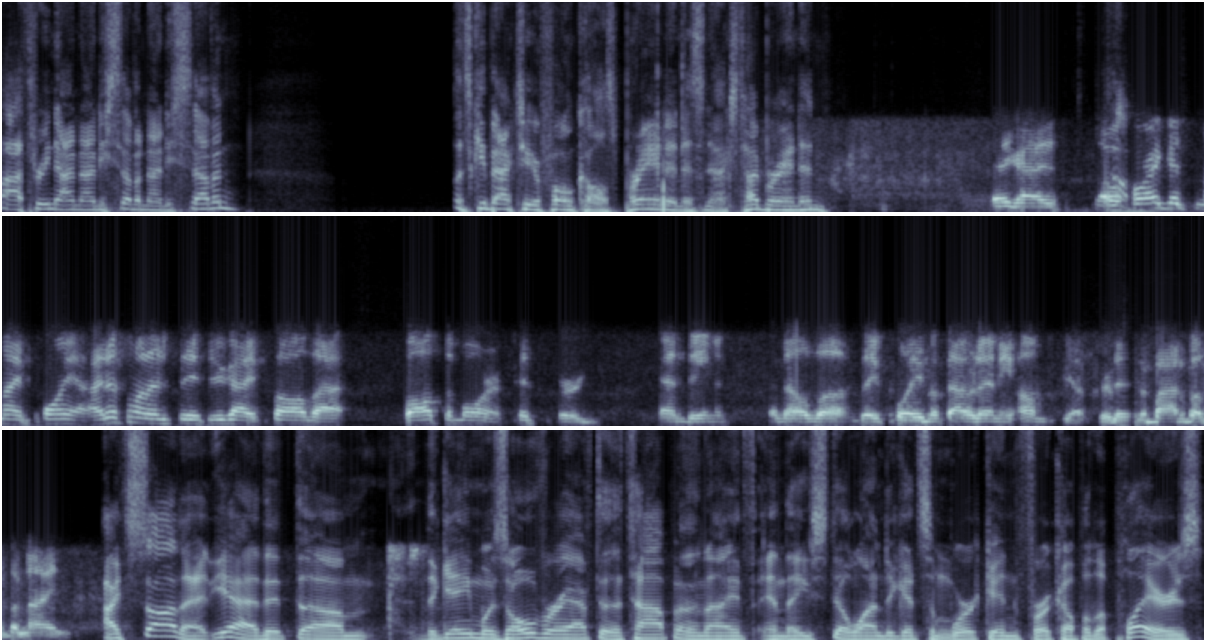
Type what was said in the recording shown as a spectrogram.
539 9797. Let's get back to your phone calls. Brandon is next. Hi, Brandon. Hey guys. So before I get to my point, I just wanted to see if you guys saw that Baltimore and Pittsburgh ending. I know the, they played without any umps yesterday, the bottom of the ninth. I saw that. Yeah, that um, the game was over after the top of the ninth, and they still wanted to get some work in for a couple of the players.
